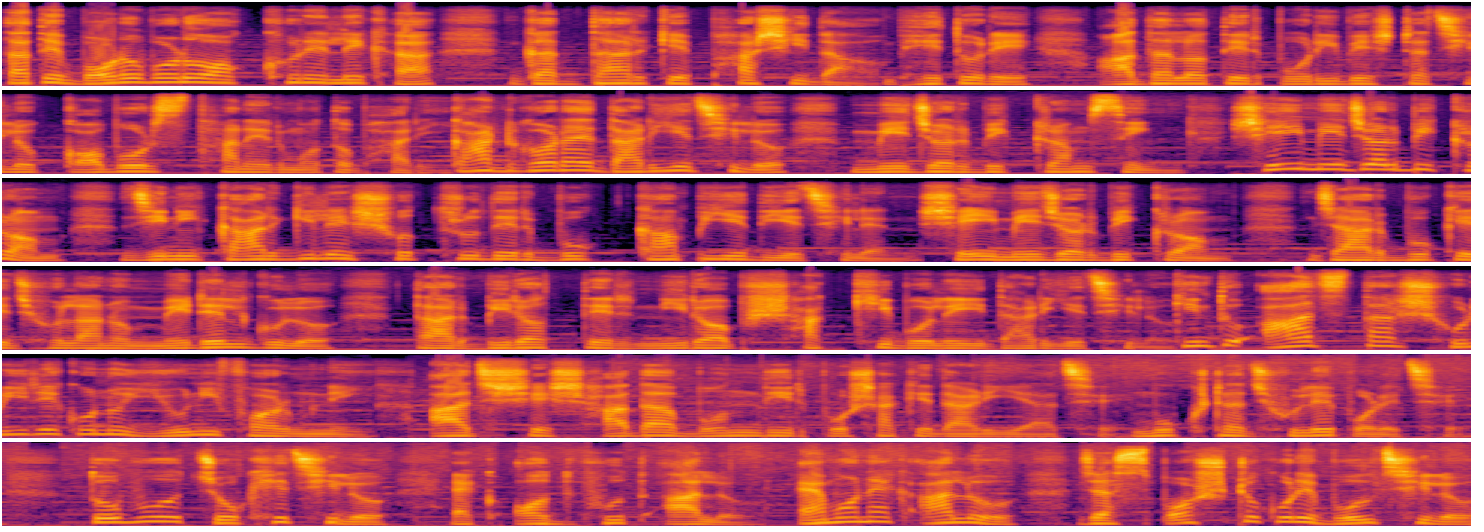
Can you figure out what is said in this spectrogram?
তাতে বড় বড় অক্ষরে লেখা, গাদ্দারকে ফাঁসি দাও। ভেতরে আদালতের পরিবেশটা ছিল কবর স্থানের মতো ভারী। কাঠগড়ায় দাঁড়িয়েছিল মেজর বিক্রম সিং। সেই মেজর বিক্রম, যিনি কার্গিলের শত্রুদের বুক কাঁপিয়ে দিয়েছিলেন, সেই মেজর বিক্রম, যার বুকে ঝোলানো মেডেলগুলো তার বীরত্বের নীরব সাক্ষী বলেই দাঁড়িয়েছিল। কিন্তু আজ তার শরীরে কোনো ইউনিফর্ম নেই। আজ সে সাদা বন্দির পোশাকে দাঁড়িয়ে আছে। মুখটা ঝুলে পড়েছে। তবুও চোখে ছিল এক অদ্ভুত আলো। এমন এক আলো যা স্পষ্ট করে বলছিল,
